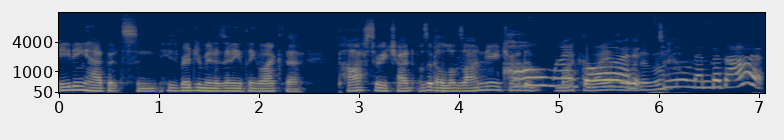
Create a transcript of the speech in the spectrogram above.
eating habits and his regimen is anything like that, pasta he tried was it a lasagna he tried oh to my microwave god, do you remember that?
